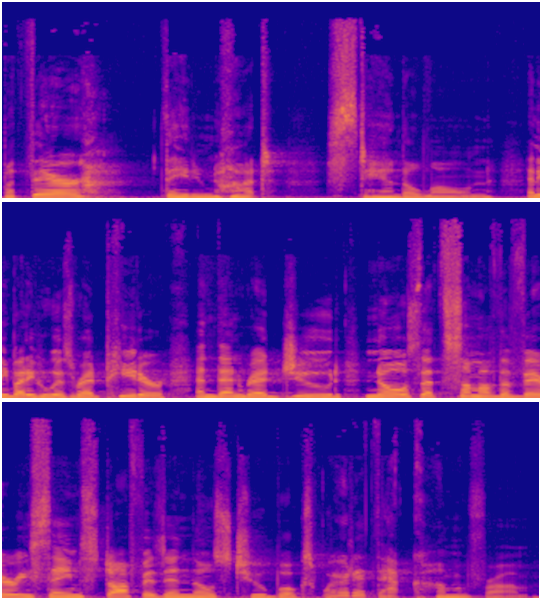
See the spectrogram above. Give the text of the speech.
But there, they do not stand alone. Anybody who has read Peter and then read Jude knows that some of the very same stuff is in those two books. Where did that come from?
